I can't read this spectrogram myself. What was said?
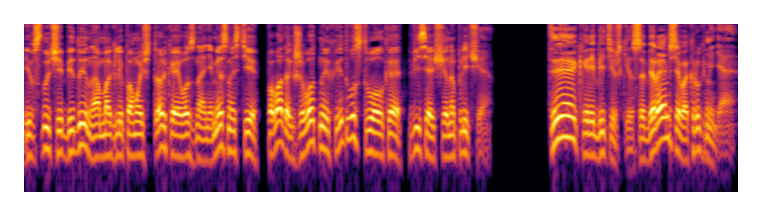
и в случае беды нам могли помочь только его знания местности, повадок животных и двустволка, висящая на плече. «Так, ребятишки, собираемся вокруг меня».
